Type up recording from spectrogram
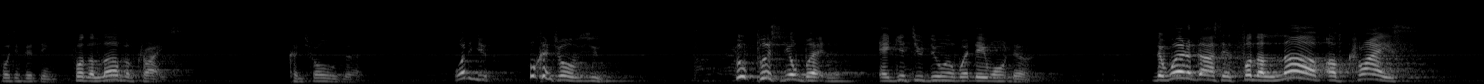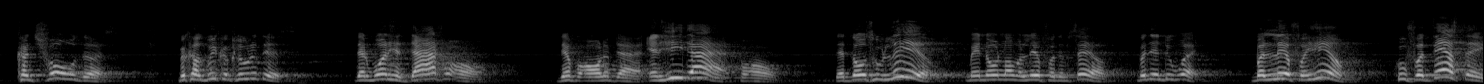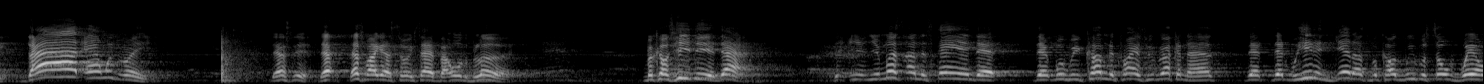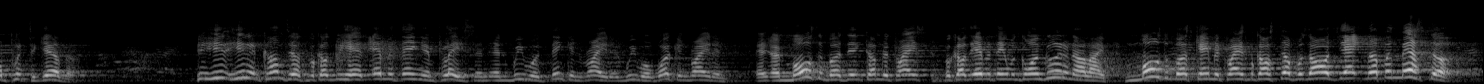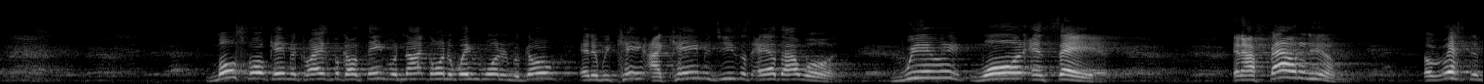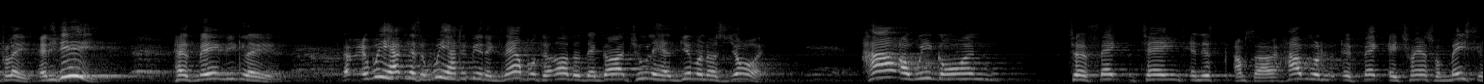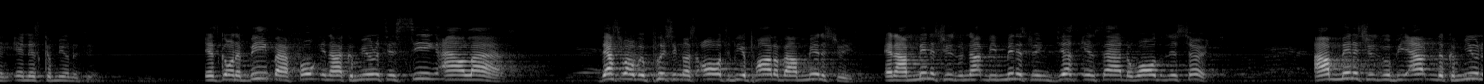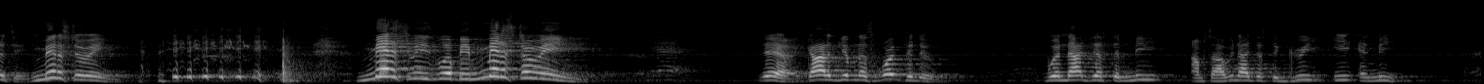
14, 15, for the love of Christ controls us. What do you, who controls you? Who pushes your button and get you doing what they want done? The Word of God says, For the love of Christ controls us. Because we concluded this that one has died for all, therefore all have died. And he died for all, that those who live may no longer live for themselves, but then do what? But live for him who for their sake died and was raised. That's it. That, that's why I got so excited about all the blood because he did die. You, you must understand that, that when we come to Christ, we recognize that, that he didn't get us because we were so well put together. He, he, he didn't come to us because we had everything in place and, and we were thinking right and we were working right. And, and, most of us didn't come to Christ because everything was going good in our life. Most of us came to Christ because stuff was all jacked up and messed up. Most folk came to Christ because things were not going the way we wanted them to go. And then we came, I came to Jesus as I was, weary, worn, and sad. And I found in him a resting place. And he has made me glad. We have, listen, we have to be an example to others that God truly has given us joy. How are we going to affect change in this? I'm sorry, how are we going to affect a transformation in this community? It's going to be by folk in our community seeing our lives. That's why we're pushing us all to be a part of our ministries. And our ministries will not be ministering just inside the walls of this church. Our ministries will be out in the community, ministering. Ministries will be ministering. Yeah, God has given us work to do. We're not just to meet, I'm sorry, we're not just to greet, eat, and meet.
